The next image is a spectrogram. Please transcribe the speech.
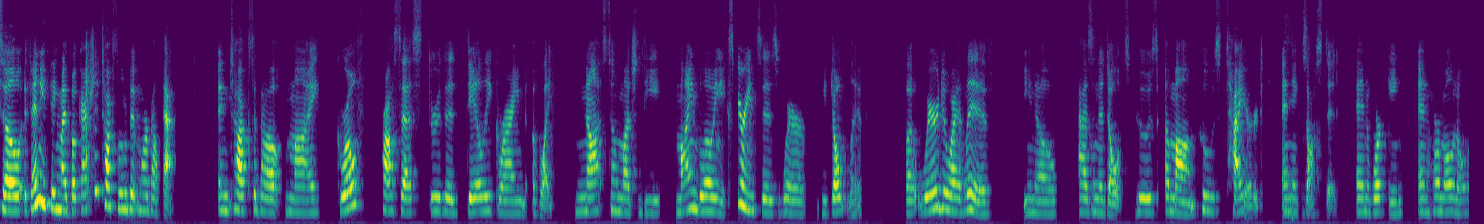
So, if anything, my book actually talks a little bit more about that and talks about my growth process through the daily grind of life, not so much the mind blowing experiences where we don't live, but where do I live, you know, as an adult who's a mom, who's tired and exhausted and working and hormonal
